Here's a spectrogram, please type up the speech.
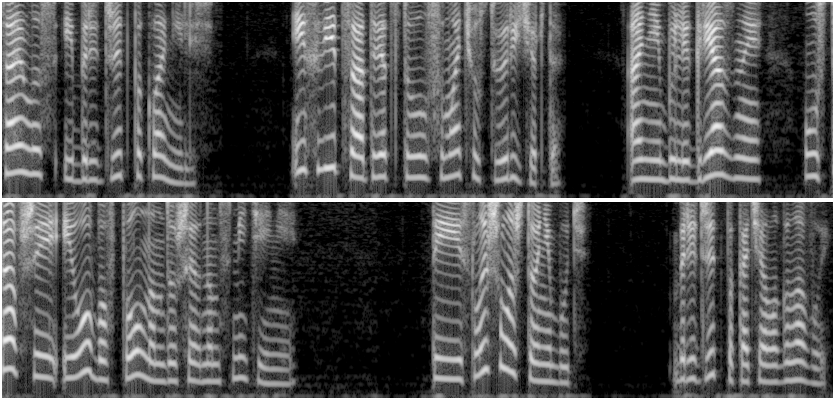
Сайлос и Бриджит поклонились. Их вид соответствовал самочувствию Ричарда. Они были грязные, уставшие и оба в полном душевном смятении. «Ты слышала что-нибудь?» Бриджит покачала головой.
